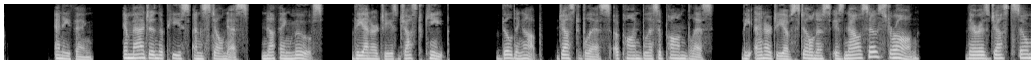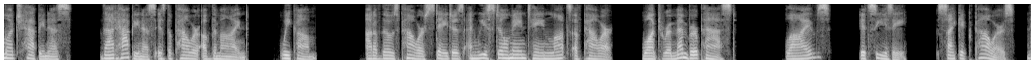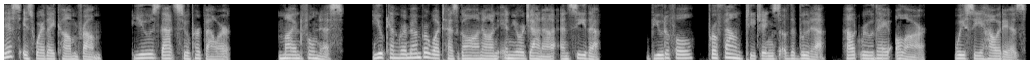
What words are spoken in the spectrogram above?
anything. Imagine the peace and stillness, nothing moves. The energies just keep building up, just bliss upon bliss upon bliss. The energy of stillness is now so strong. There is just so much happiness. That happiness is the power of the mind. We come out of those power stages and we still maintain lots of power. Want to remember past lives? It's easy. Psychic powers, this is where they come from. Use that superpower. Mindfulness. You can remember what has gone on in your jhana and see the beautiful, profound teachings of the Buddha, how true they all are. We see how it is.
